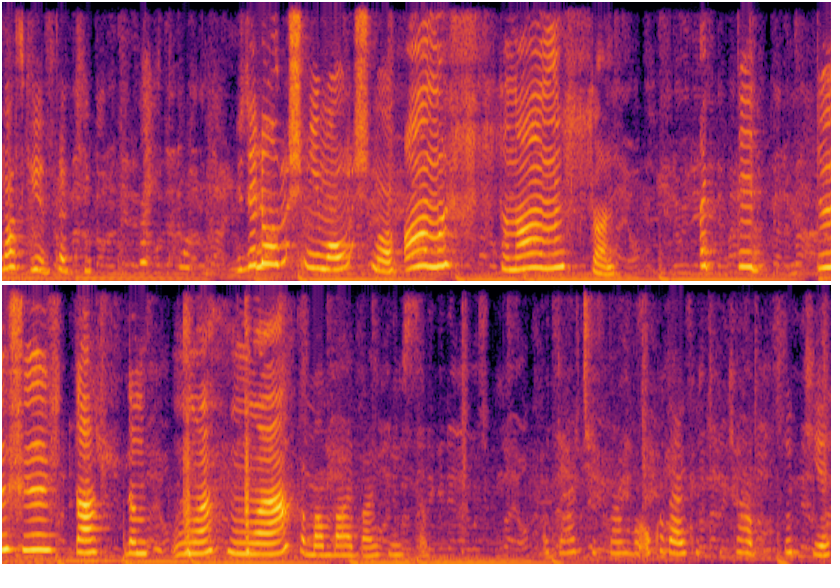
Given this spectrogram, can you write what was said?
maske takayım. Ay, tamam. Güzel olmuş muyum olmuş mu? Olmuşsun olmuşsun. Hadi düşüş tatlım. Tamam bay bay neyse. Gerçekten bu o kadar kötü bir kabustu ki.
